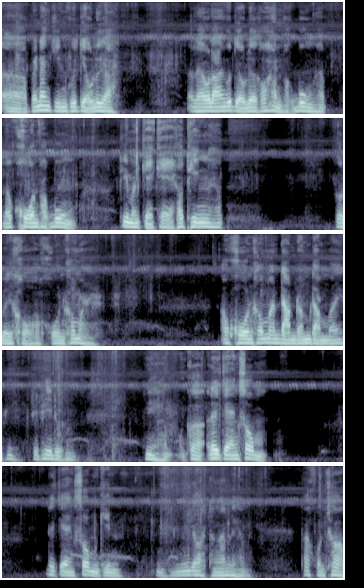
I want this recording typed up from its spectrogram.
เอ่อไปนั่งกินก๋วยเตี๋ยวเรือ แล้วร้านก๋วยเตี๋ยวเรือเขาหั่นผักบุ้งครับ แล้วโคนผักบุ้งที่มันแก่ๆเขาทิ้งนะครับ ก็เลยขอโคนเข้ามา เอาโคนเขามาดำดำดำไว้พี่พี่พี่ดูนี่ครับ ก็ได้แกงส้ม ได้แกงส้มกินยอดทั้งนั้นเลยครับ ถ้าคนชอบ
